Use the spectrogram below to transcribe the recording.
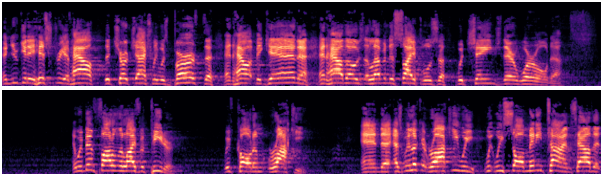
and you get a history of how the church actually was birthed uh, and how it began uh, and how those 11 disciples uh, would change their world. And we've been following the life of Peter. We've called him Rocky. And uh, as we look at Rocky, we, we, we, saw many times how that,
